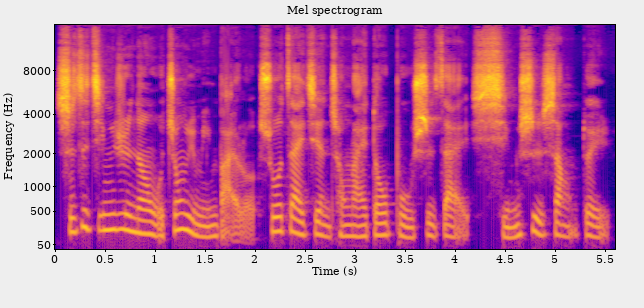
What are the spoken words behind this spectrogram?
时至今日呢，我终于明白了，说再见从来都不是在形式上对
